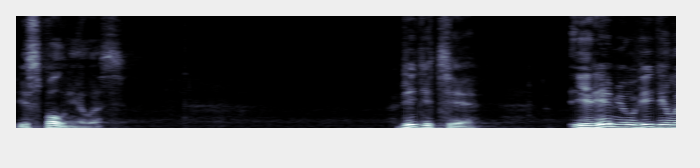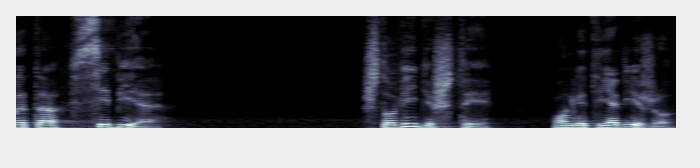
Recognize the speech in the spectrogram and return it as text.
исполнилось». Видите, Иеремия увидел это в себе. Что видишь ты? Он говорит, я вижу.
